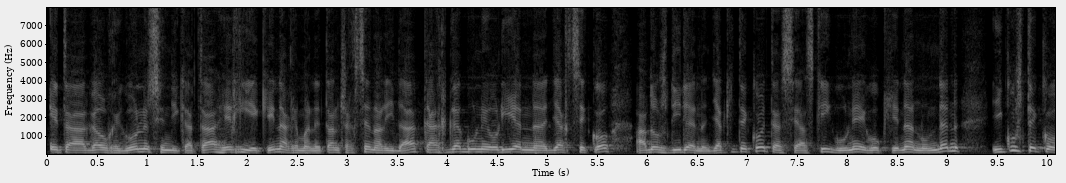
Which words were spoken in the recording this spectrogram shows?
Eta gaur egun sindikata herriekin harremanetan txartzen ari da, kargagune horien jartzeko ados diren jakiteko eta zehazki gune egokiena nunden ikusteko.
